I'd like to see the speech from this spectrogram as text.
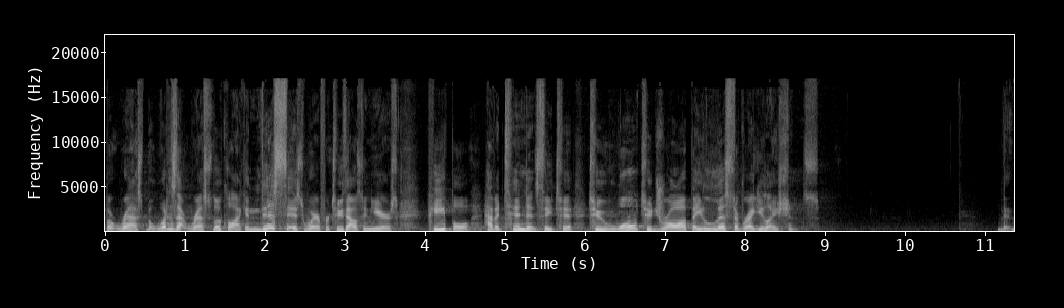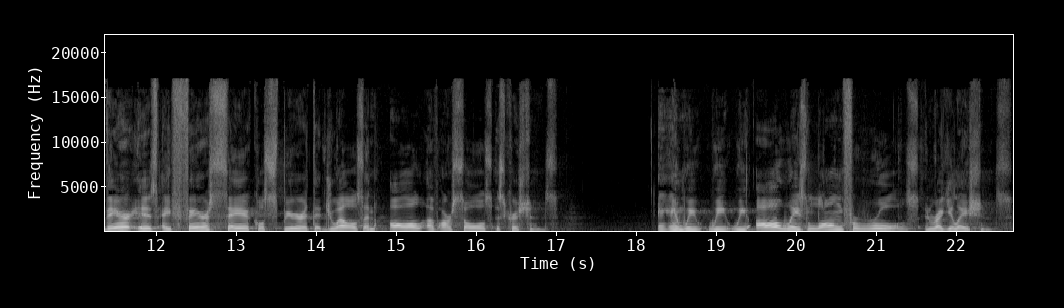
but rest. But what does that rest look like? And this is where, for 2,000 years, people have a tendency to, to want to draw up a list of regulations. There is a Pharisaical spirit that dwells in all of our souls as Christians. And we, we, we always long for rules and regulations.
